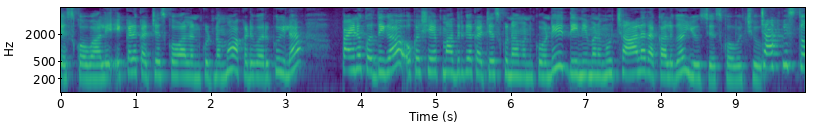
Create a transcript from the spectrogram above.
చేసుకోవాలి. ఎక్కడ కట్ చేసుకోవాలనుకుంటున్నామో అక్కడి వరకు ఇలా పైన కొద్దిగా ఒక షేప్ మాదిరిగా కట్ చేసుకున్నాం అనుకోండి దీన్ని మనము చాలా రకాలుగా యూజ్ చేసుకోవచ్చు. చాక్ పీస్తో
